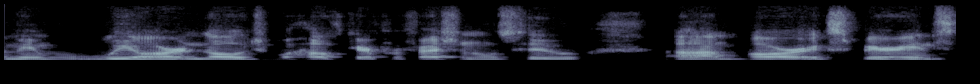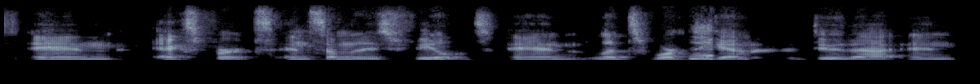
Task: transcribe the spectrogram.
I mean, we are knowledgeable healthcare professionals who um, are experienced and experts in some of these fields, and let's work yeah. together to do that. And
